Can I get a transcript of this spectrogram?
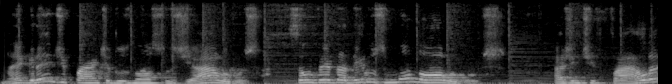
Né? Grande parte dos nossos diálogos são verdadeiros monólogos. A gente fala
